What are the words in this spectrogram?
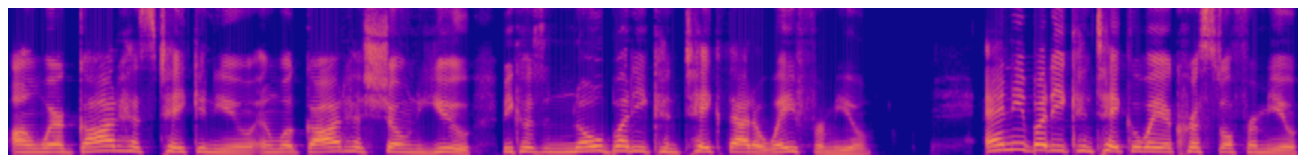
on where God has taken you and what God has shown you because nobody can take that away from you. Anybody can take away a crystal from you.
